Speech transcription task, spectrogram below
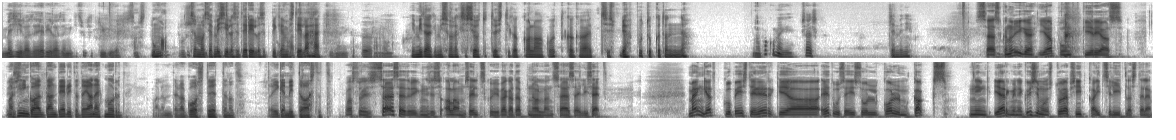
mesilase, erilase, mingid siuksed tüübid, eks samas tuhat pluss. samas jah, mesilased, erilased pigem vist ei lähe. see on ikka pöörane hulk. ja midagi, mis oleks siis seotud tõesti ka kalakotkaga, et siis jah, putukad on jah. no pakumegi, sääsk. teeme nii. sääsk on õige ja punkt kirjas. ma siinkohal tahan tervitada Janek Murd. ma olen temaga koos töötanud õige mitu aastat. vastu oli siis sääsed, õigemini siis alamselts, kui väga täpne olla, on sääselised mäng jätkub Eesti Energia eduseisul kolm-kaks ning järgmine küsimus tuleb siit kaitseliitlastele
